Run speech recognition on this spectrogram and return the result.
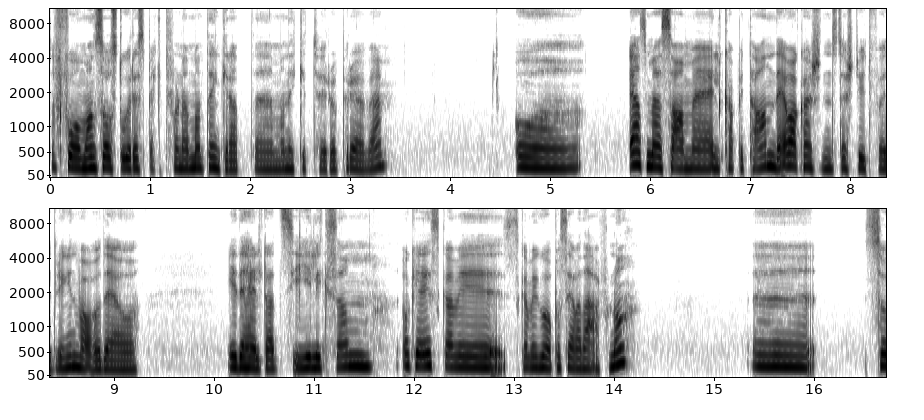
så får man så stor respekt for den at man tenker at uh, man ikke tør å prøve. Og ja, som jeg sa med El Capitan, det var kanskje den største utfordringen, var jo det å i det hele tatt si liksom Ok, skal vi, skal vi gå opp og se hva det er for noe? Uh, så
